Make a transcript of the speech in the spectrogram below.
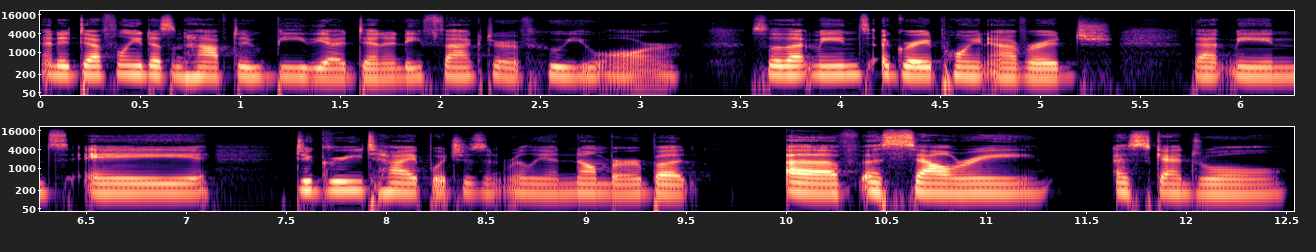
And it definitely doesn't have to be the identity factor of who you are. So that means a grade point average. That means a degree type, which isn't really a number, but uh, a salary, a schedule,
